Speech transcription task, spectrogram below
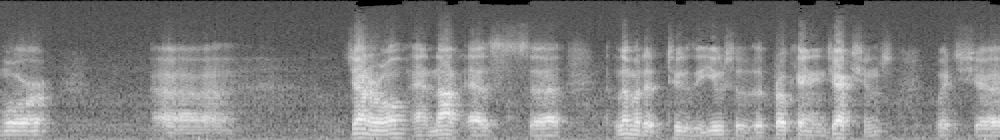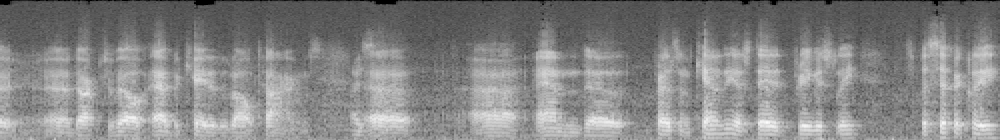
more uh, general and not as uh, limited to the use of the procaine injections, which uh, uh, Dr. Travell advocated at all times. Uh, and uh, President Kennedy, as stated previously, specifically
